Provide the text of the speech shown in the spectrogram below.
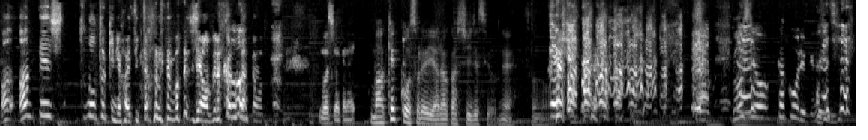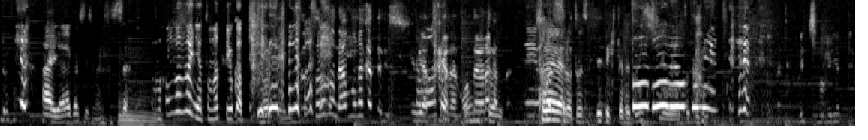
あ安定しの時に入ってきたので、マジで危なかったと思って。申し訳ない。まあ結構それやらかしですよねその どうしよう、不可抗力なんですけど。はい、やらかしてしまいました。本番前には止まってよかった。そ その後何もなかったです。やったから問題はなかった。それハウスの途中出てきたらどうしようとか。めっちゃまみれやってる。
